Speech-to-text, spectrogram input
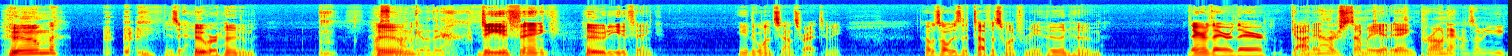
Whom is it who or whom? Let's whom not go there. do you think? Who do you think? Either one sounds right to me. That was always the toughest one for me. Who and whom? There, there, there. Got well, it. Now there's so I many get it. dang pronouns. I mean,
